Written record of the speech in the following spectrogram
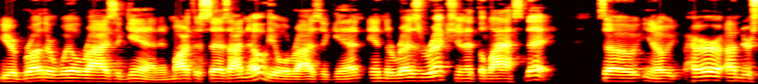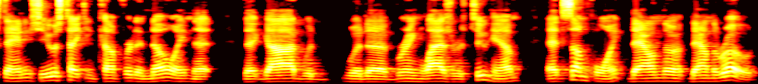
Your brother will rise again. And Martha says, I know he will rise again in the resurrection at the last day. So, you know, her understanding, she was taking comfort in knowing that that God would would uh, bring Lazarus to him at some point down the down the road.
